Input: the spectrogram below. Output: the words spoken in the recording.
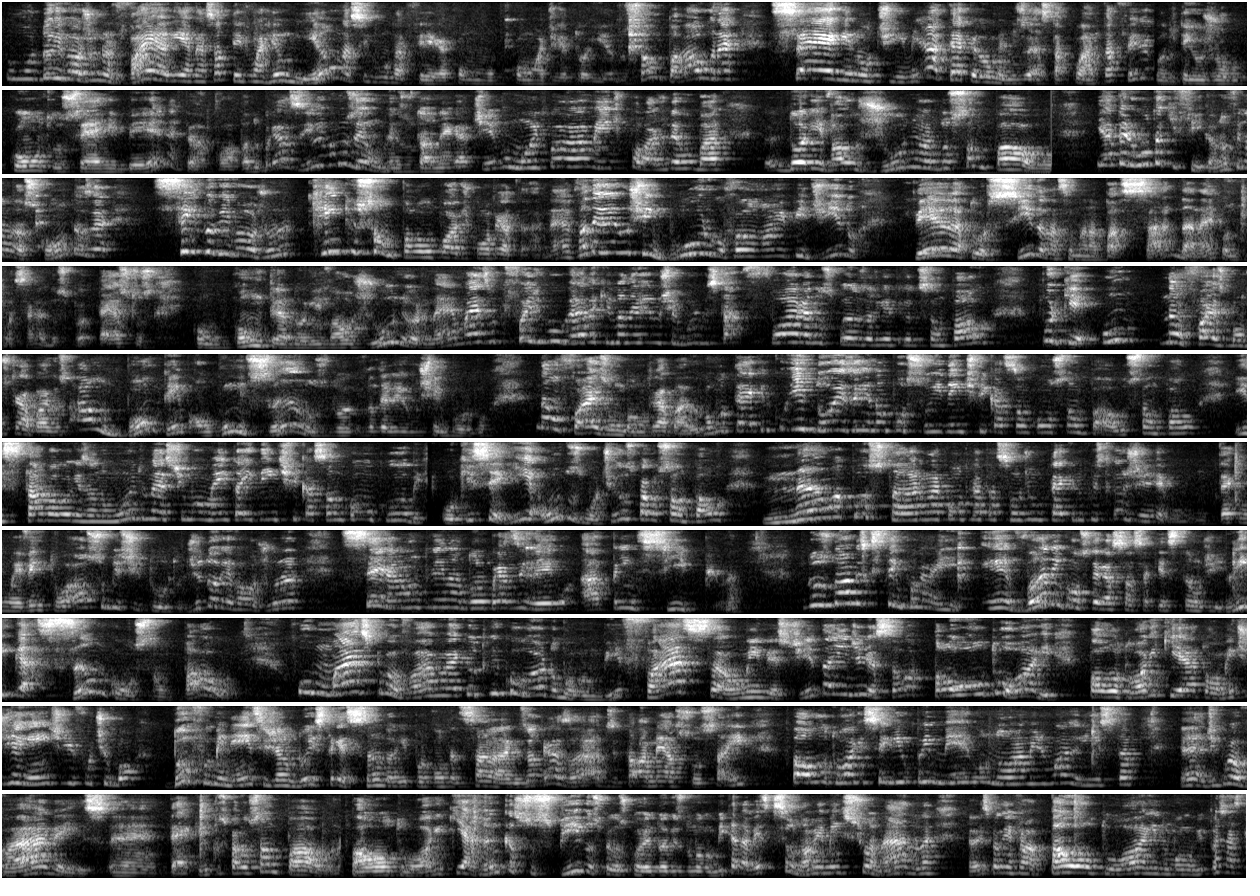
O Dorival Júnior vai ali ameaçar, teve uma reunião na segunda-feira com, com a diretoria do São Paulo, né? Segue no time até pelo menos esta quarta-feira, quando tem o jogo contra o CRB, né? Pela Copa do Brasil, e vamos ver, um resultado negativo muito provavelmente pode derrubar Dorival Júnior do São Paulo. E a pergunta que fica, no final das contas, é sem Dorival Júnior, quem que o São Paulo pode contratar? Né? Vanderlei Luxemburgo foi um nome pedido, pela torcida na semana passada, né, quando começaram os protestos com, contra Dorival Júnior, né, mas o que foi divulgado é que Vanderlei Luxemburgo está fora dos planos da diretoria de São Paulo, porque, um, não faz bons trabalhos há um bom tempo, alguns anos, do Vanderlei Luxemburgo não faz um bom trabalho como técnico, e dois, ele não possui identificação com o São Paulo. O São Paulo está valorizando muito neste momento a identificação com o clube, o que seria um dos motivos para o São Paulo não apostar na contratação de um técnico estrangeiro um, um eventual substituto de Dorival Júnior será um treinador brasileiro a princípio. Né? Dos nomes que se tem por aí, levando em consideração essa questão de ligação com o São Paulo, o mais provável é que o tricolor do Morumbi faça uma investida em direção a Paulo Autuori. Paulo Autuori, que é atualmente gerente de futebol do Fluminense, já andou estressando ali por conta de salários atrasados e tal, ameaçou sair. Paulo Autuori seria o primeiro nome de uma lista é, de prováveis é, técnicos para o São Paulo. Paulo Autuori, que arranca suspiros pelos corredores do Morumbi cada vez que seu nome é mencionado, né? Cada vez que alguém fala Paulo Autuori no Morumbi, pessoas...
